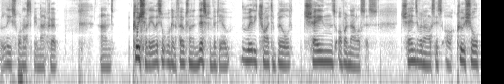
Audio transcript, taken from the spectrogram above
at least one has to be macro. And crucially, and this is what we're going to focus on in this video, really try to build chains of analysis. Chains of analysis are crucial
